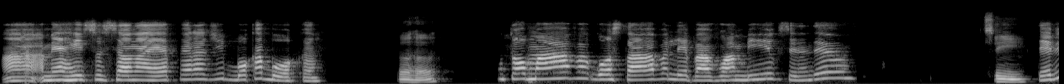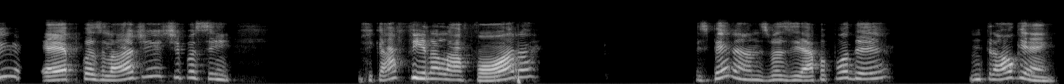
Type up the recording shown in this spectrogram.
A, minha rede social na época era de boca a boca. Uhum. Tomava, gostava, levava um amigo, você entendeu? Sim. Teve épocas lá de, tipo assim, ficar a fila lá fora, esperando esvaziar para poder entrar alguém.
